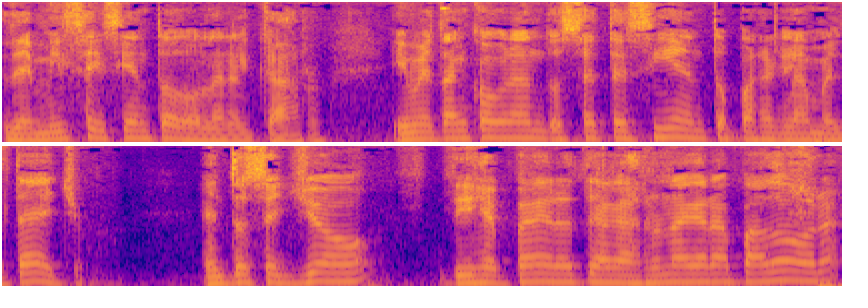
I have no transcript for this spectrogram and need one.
de mil seiscientos dólares el carro y me están cobrando 700 para arreglarme el techo. Entonces yo dije, espérate, agarré una grapadora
